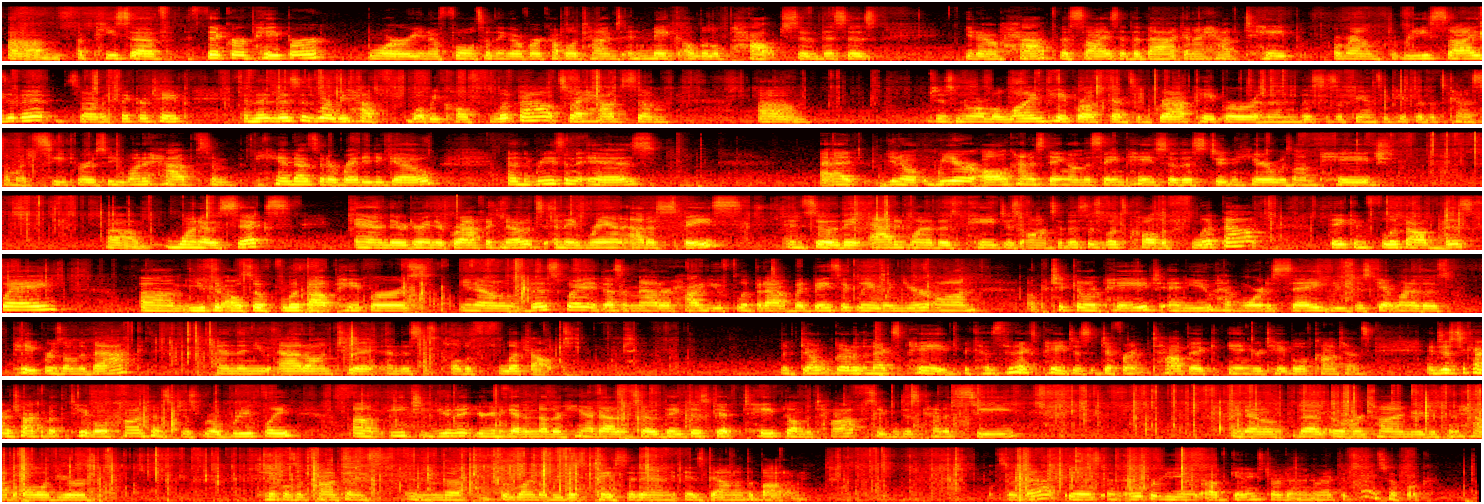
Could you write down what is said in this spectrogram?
um, a piece of thicker paper or, you know, fold something over a couple of times and make a little pouch. So this is, you know, half the size of the back and I have tape around three sides of it. So I have a thicker tape. And then this is where we have what we call flip out. So I have some um, just normal line paper. I've got some graph paper, and then this is a fancy paper that's kind of somewhat see-through. So you want to have some handouts that are ready to go. And the reason is, at you know, we are all kind of staying on the same page. So this student here was on page um, 106, and they were doing their graphic notes, and they ran out of space. And so they added one of those pages on. So this is what's called a flip out. They can flip out this way, um, you could also flip out papers, you know, this way. It doesn't matter how you flip it out, but basically when you're on a particular page and you have more to say, you just get one of those papers on the back and then you add on to it, and this is called a flip out. But don't go to the next page because the next page is a different topic in your table of contents. And just to kind of talk about the table of contents just real briefly, Um, each unit, you're gonna get another handout, and so they just get taped on the top, so you can just kind of see, you know, that over time, you're just gonna have all of your tables of contents, and the, the one that we just pasted in is down at the bottom. So that is an overview of getting started on Interactive Science Notebook.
